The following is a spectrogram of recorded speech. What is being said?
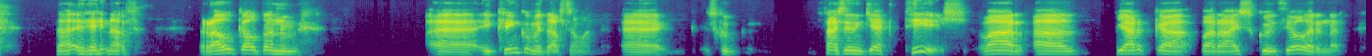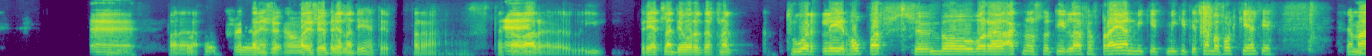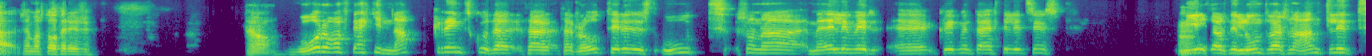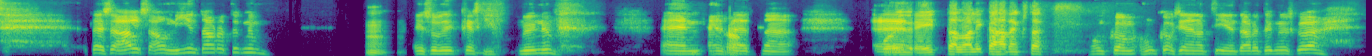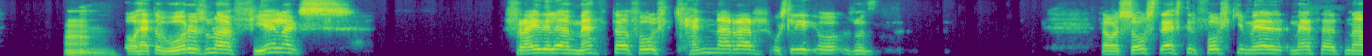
það er ein af ráðgátanum uh, í kringum þetta allt saman. Uh, sko, það sem þeim gekk til var að bjarga bara æsku þjóðarinnar. Uh, bara, bara eins og, Já. bara eins og í Breitlandi þetta, er bara, þetta Eh. var uh, í Breitlandi voru þetta svona trúarlegir hópar sem voru að agnast út í Life of Brian mikið, mikið til sama fólki held ég sem að, sem að stóð fyrir þessu já, voru oft ekki nafngreind, sko, það, það, það rótiriðist út svona meðlimir eh, kvikmynda eftirlitsins. Mm. Níels Árni Lund var svona andlit þessa alls á nýjunda áratugnum, Mm. eins og við kannski munum. En, en þetta, og yfir Eital var líka hann einhverstað hún, kom, hún kom síðan á tíunda áratugnum, sko. mm. og þetta voru svona félags fræðilega mentað fólk, kennarar og slík og svona. Það var sóst eftir fólki með, með þarna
